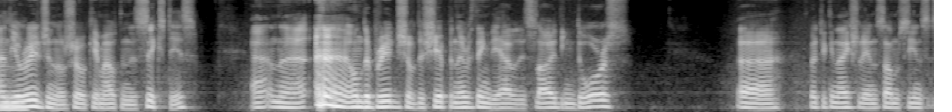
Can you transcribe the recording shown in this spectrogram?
and the Mm. original show came out in the '60s. And uh, on the bridge of the ship and everything, they have the sliding doors. Uh, but you can actually, in some scenes,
